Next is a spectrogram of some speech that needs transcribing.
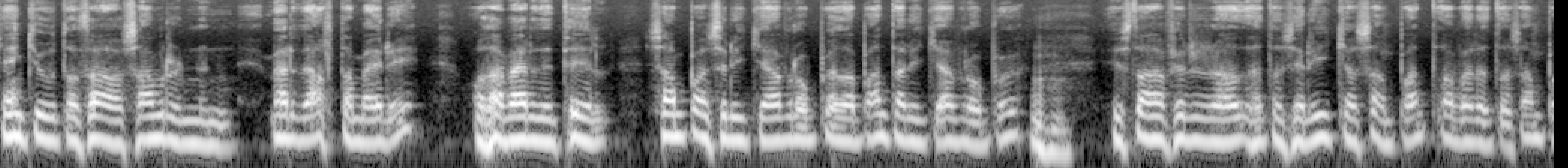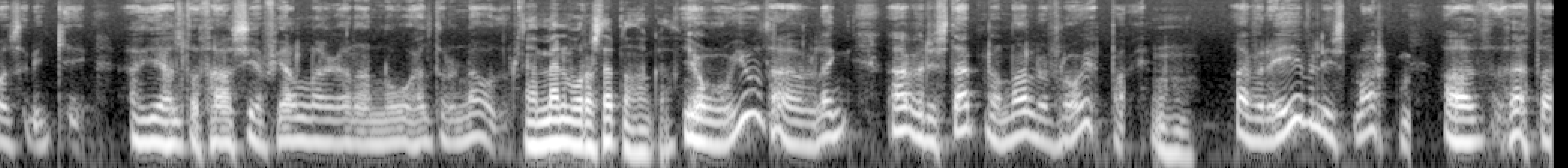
gengið út á það að samrunin verði alltaf meiri og það verði til sambandsríki Evrópu eða bandaríki Evrópu uh mhm. -huh. í staða fyrir að þetta sé ríkja samband, þá verður þetta sambandsríki. En ég held að það sé fjarlagara nú heldur en áður. En menn voru að stefna þangað? Jú, jú, það hefur, verið stefnan alveg frá upphæði. Mhm. -huh. Það hefur verið yfirlýst markm að þetta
